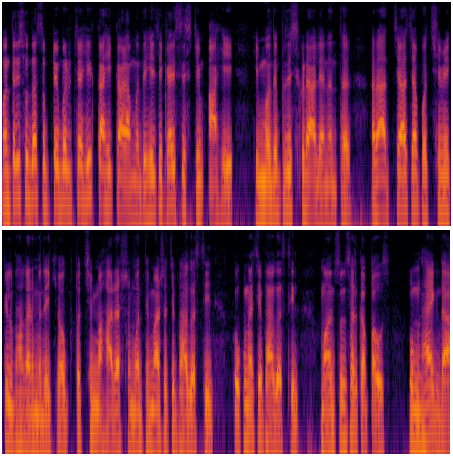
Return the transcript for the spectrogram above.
पण तरीसुद्धा सप्टेंबरच्याही काही काळामध्ये हे जे काही सिस्टीम आहे ही मध्य प्रदेशकडे आल्यानंतर राज्याच्या पश्चिमेकडील भागांमध्ये किंवा पश्चिम महाराष्ट्र मध्य महाराष्ट्राचे भाग असतील कोकणाचे भाग असतील मान्सूनसारखा पाऊस पुन्हा एकदा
